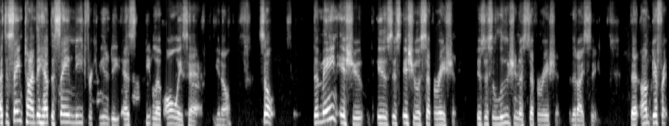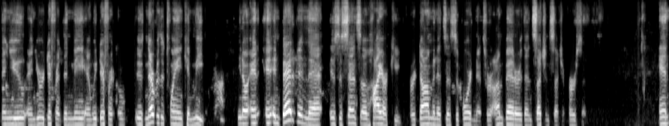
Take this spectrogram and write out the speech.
at the same time they have the same need for community as people have always had you know so the main issue is this issue of separation, is this illusion of separation that I see. That I'm different than you and you're different than me and we different. There's never the twain can meet. You know, and, and embedded in that is the sense of hierarchy or dominance and subordinates, where I'm better than such and such a person. And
